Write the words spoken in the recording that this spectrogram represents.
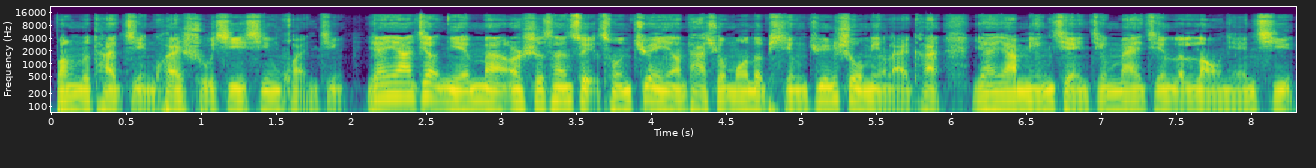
帮助他尽快熟悉新环境。丫丫将年满二十三岁。从圈养大熊猫的平均寿命来看，丫丫明显已经迈进了老年期。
